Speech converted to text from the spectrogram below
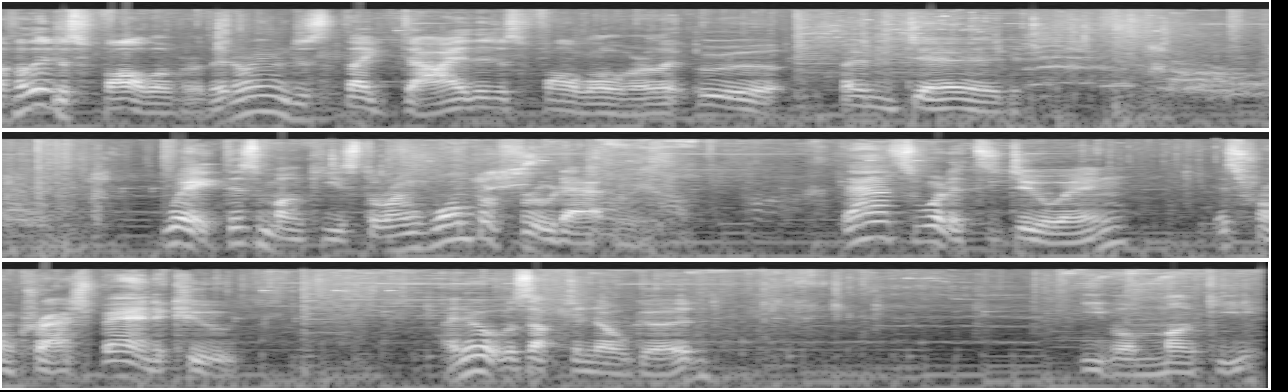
I thought they just fall over. They don't even just like die, they just fall over. Like, ugh, I'm dead. Wait, this monkey is throwing Wumpa fruit at me. That's what it's doing. It's from Crash Bandicoot. I knew it was up to no good. Evil monkey.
